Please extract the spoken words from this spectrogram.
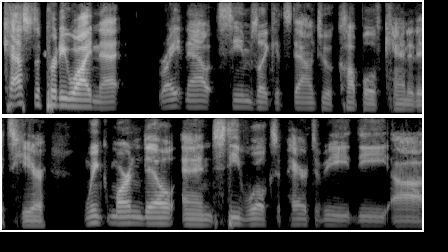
cast a pretty wide net. Right now, it seems like it's down to a couple of candidates here. Wink Martindale and Steve Wilks appear to be the uh,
